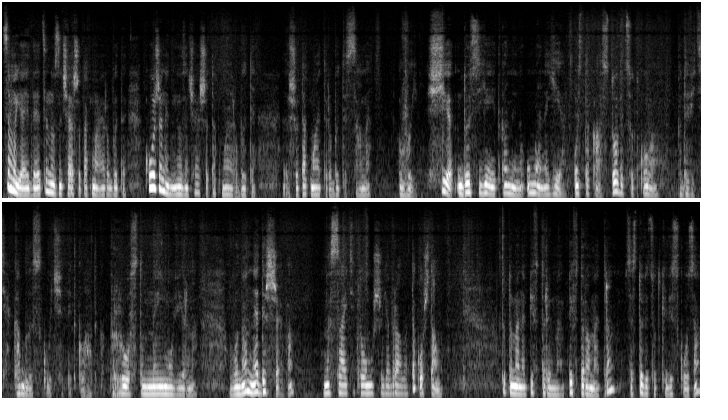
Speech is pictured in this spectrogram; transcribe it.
Це моя ідея. Це не означає, що так має робити кожен, і не означає, що так має робити, що так маєте робити саме ви. Ще до цієї тканини у мене є ось така 100%. Подивіться, яка блискуча підкладка. Просто неймовірна. Вона не дешева на сайті тому, що я брала. Також там. Тут у мене півтора метра, це 100% віскоза,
